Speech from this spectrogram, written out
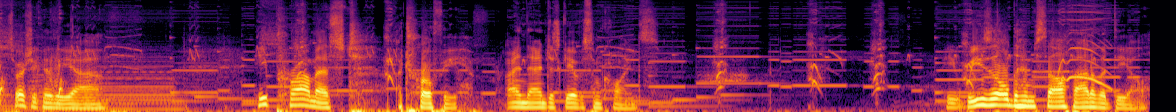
Especially because he, uh, he promised a trophy and then just gave us some coins. He weaseled himself out of a deal.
